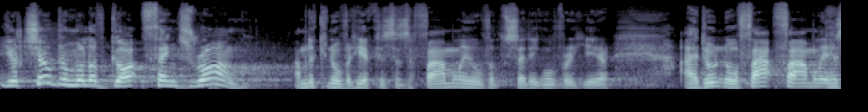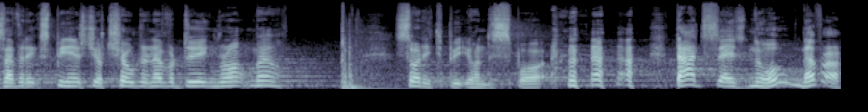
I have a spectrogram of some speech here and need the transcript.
your children will have got things wrong. I'm looking over here because there's a family over sitting over here. I don't know if that family has ever experienced your children ever doing wrong. Well, sorry to put you on the spot. Dad says no, never.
